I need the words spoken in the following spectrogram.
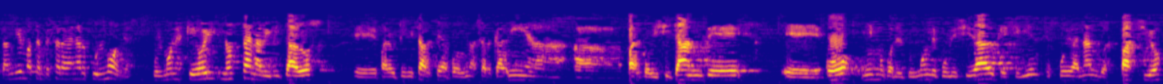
también vas a empezar a ganar pulmones, pulmones que hoy no están habilitados eh, para utilizar, sea por una cercanía a palco visitante eh, o mismo por el pulmón de publicidad, que si bien se fue ganando espacio,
